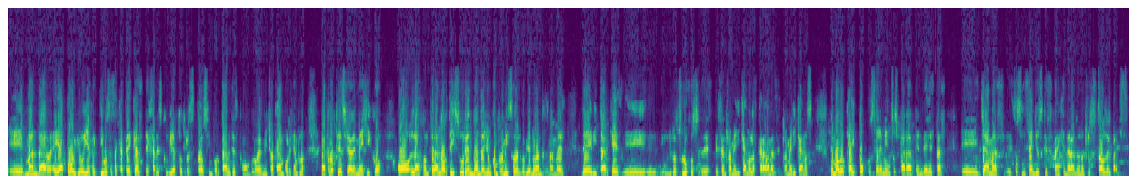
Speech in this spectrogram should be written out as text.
eh, mandar eh, apoyo y efectivos a Zacatecas deja descubierto otros estados importantes, como lo es Michoacán, por ejemplo, la propia Ciudad de México, o la frontera norte y sur, en donde hay un compromiso del gobierno de Andrés Manuel de evitar que eh, los flujos de, centroamericanos, las caravanas de centroamericanos, de modo que hay pocos elementos para atender estas llamas, estos incendios que se están generando en otros estados del país.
